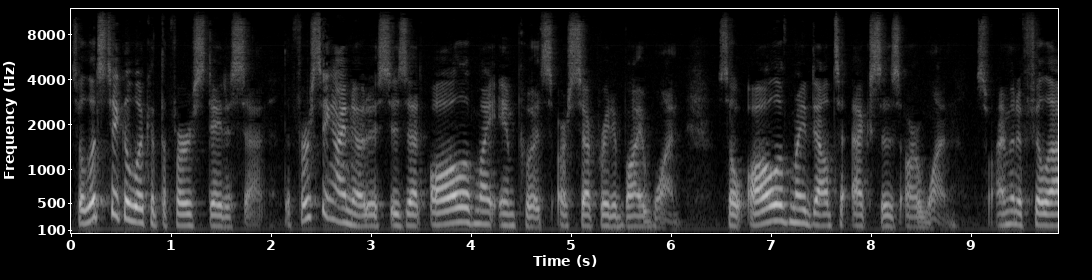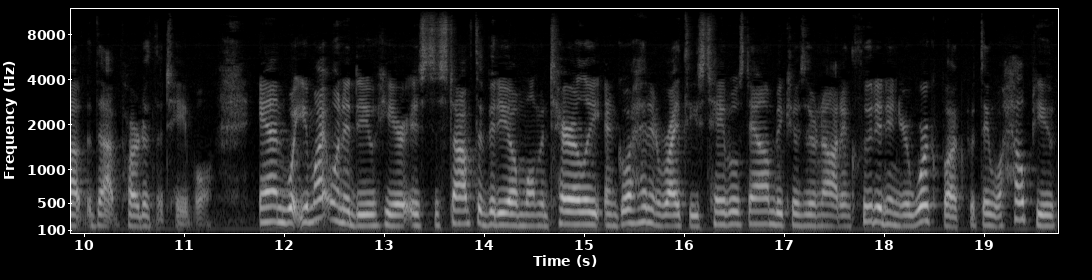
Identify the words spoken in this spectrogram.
So let's take a look at the first data set. The first thing I notice is that all of my inputs are separated by 1. So all of my delta x's are 1. So I'm going to fill out that part of the table. And what you might want to do here is to stop the video momentarily and go ahead and write these tables down because they're not included in your workbook, but they will help you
